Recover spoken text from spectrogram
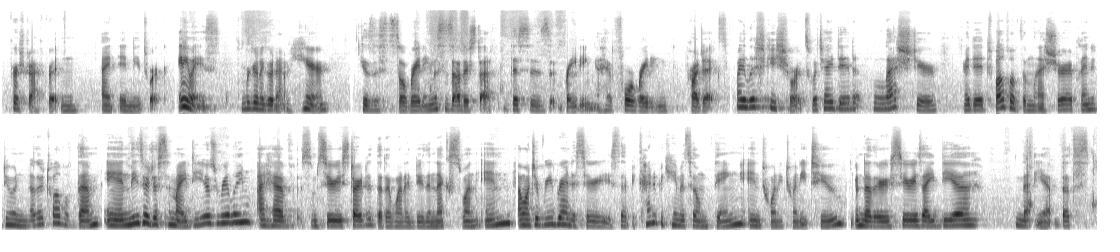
First draft written. I, it needs work. Anyways, we're to go down here because this is still writing. This is other stuff. This is writing. I have four writing projects. My Lishky shorts, which I did last year. I did 12 of them last year. I plan to do another 12 of them. And these are just some ideas, really. I have some series started that I want to do the next one in. I want to rebrand a series that kind of became its own thing in 2022. Another series idea. That, yeah, that's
